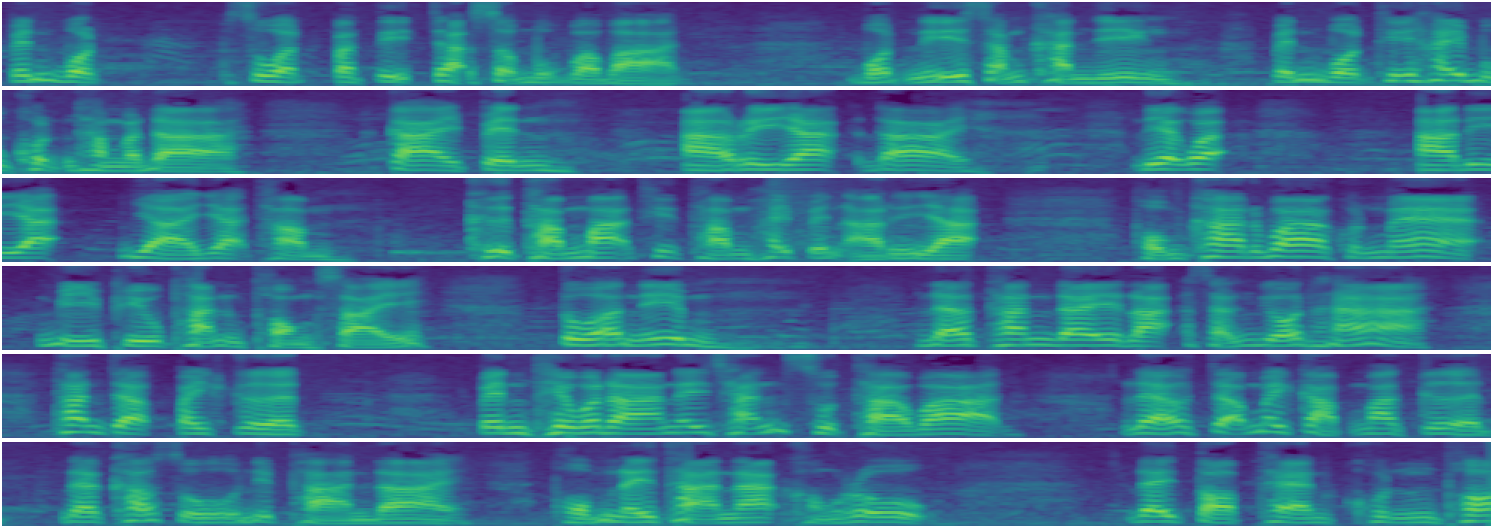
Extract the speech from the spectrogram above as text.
เป็นบทสวดปฏิจจสมุปบาท บทนี้สำคัญยิ่ง เป็นบทที่ให้บุคคลธรรมดากลายเป็นอริยะได้ เรียกว่าอาริยะญายธรรม คือธรรมะที่ทำให้เป็นอริยะ ผมคาดว่าคุณแม่มีผิวพรรณผ่องใส ตัวนิ่ม แล้วท่านได้ละสังโยชน์ห้าท่านจะไปเกิดเป็นเทวดาในชั้นสุทธาวาสแล้วจะไม่กลับมาเกิดและเข้าสู่นิพพานได้ ผมในฐานะของลูก ได้ตอบแทนคุณพ่อ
